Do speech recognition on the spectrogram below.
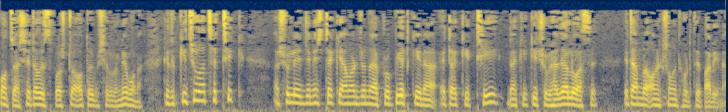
পচা, সেটাও স্পষ্ট, অতএব সেগুলো নেব না। কিন্তু কিছু আছে ঠিক, আসলে জিনিসটা কি আমার জন্য অ্যাপ্রোপ্রিয়েট কিনা, এটা কি ঠিক, নাকি কিছু ভেজালও আছে? এটা আমরা অনেক সময় ধরতে পারি না।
